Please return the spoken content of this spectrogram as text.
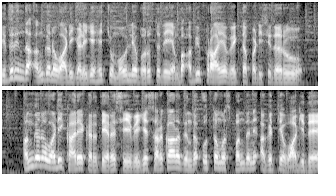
ಇದರಿಂದ ಅಂಗನವಾಡಿಗಳಿಗೆ ಹೆಚ್ಚು ಮೌಲ್ಯ ಬರುತ್ತದೆ ಎಂಬ ಅಭಿಪ್ರಾಯ ವ್ಯಕ್ತಪಡಿಸಿದರು. ಅಂಗನವಾಡಿ ಕಾರ್ಯಕರ್ತೆಯರ ಸೇವೆಗೆ ಸರ್ಕಾರದಿಂದ ಉತ್ತಮ ಸ್ಪಂದನೆ ಅಗತ್ಯವಾಗಿದೆ.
